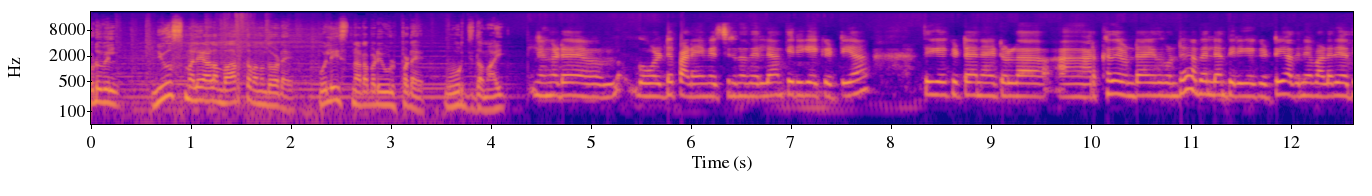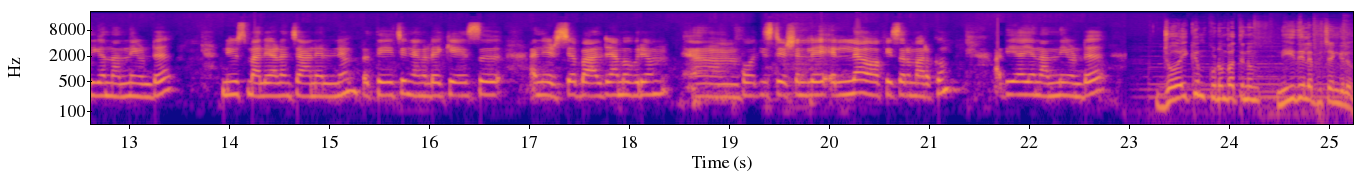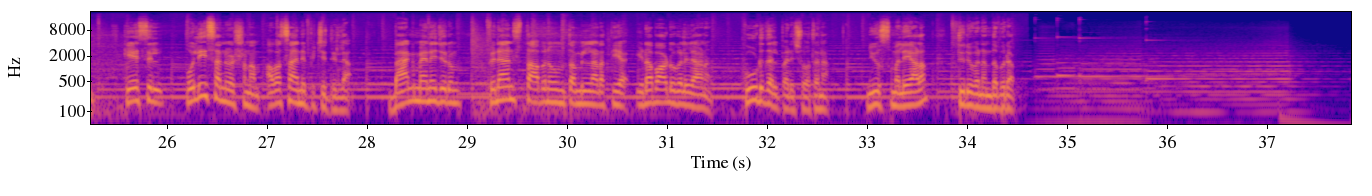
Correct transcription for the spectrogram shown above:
ഒടുവിൽ ന്യൂസ് മലയാളം വാർത്ത വന്നതോടെ പോലീസ് നടപടി ഉൾപ്പെടെ ഊർജിതമായി. ഞങ്ങളുടെ ഗോൾഡ് പണയം വെച്ചിരുന്നതെല്ലാം തിരികെ കിട്ടിയ തിരികെ കിട്ടാനായിട്ടുള്ള അർഹത ഉണ്ടായതുകൊണ്ട് അതെല്ലാം തിരികെ കിട്ടി. അതിന് വളരെയധികം നന്ദിയുണ്ട്. ന്യൂസ് മലയാളം ചാനലിനും പ്രത്യേകിച്ച് ഞങ്ങളുടെ കേസ് അന്വേഷിച്ച ബാലരാമപുരം പോലീസ് സ്റ്റേഷനിലെ എല്ലാ ഓഫീസർമാർക്കും അതിയായ നന്ദിയുണ്ട്. ജോയിക്കും കുടുംബത്തിനും നീതി ലഭിച്ചെങ്കിലും കേസിൽ പോലീസ് അന്വേഷണം അവസാനിപ്പിച്ചിട്ടില്ല. ബാങ്ക് മാനേജരും ഫിനാൻസ് സ്ഥാപനവും തമ്മിൽ നടത്തിയ ഇടപാടുകളിലാണ് കൂടുതൽ പരിശോധന. ന്യൂസ് മലയാളം തിരുവനന്തപുരം.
